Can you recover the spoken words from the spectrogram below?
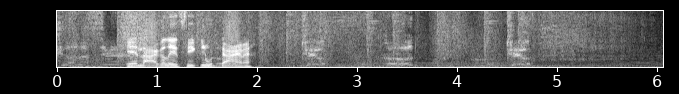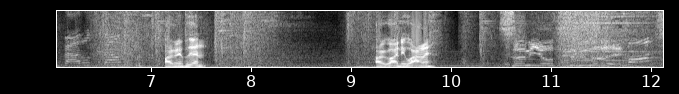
Kill. เอลาก็เลยฟิกหลุดได้นะ Battle spell. ปล่อยไหมเพื่อน ปล่อยก่อนดีกว่านะ 罪を償え Launch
